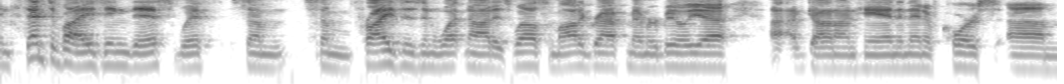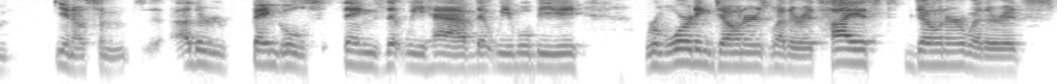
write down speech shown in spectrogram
incentivizing this with some some prizes and whatnot as well, some autograph memorabilia uh, I've got on hand, and then of course, um, you know, some other Bengals things that we have that we will be rewarding donors, whether it's highest donor, whether it's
